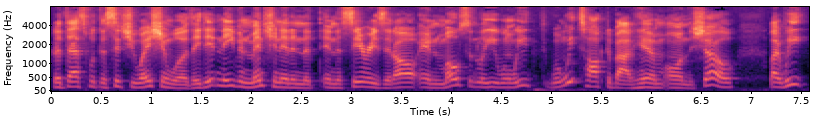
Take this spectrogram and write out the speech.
that that's what the situation was. They didn't even mention it in the in the series at all. And mostly when we when we talked about him on the show, like we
